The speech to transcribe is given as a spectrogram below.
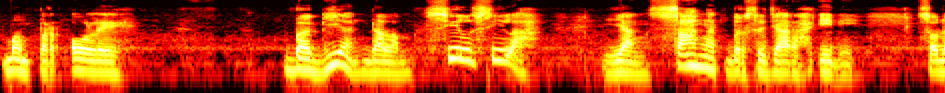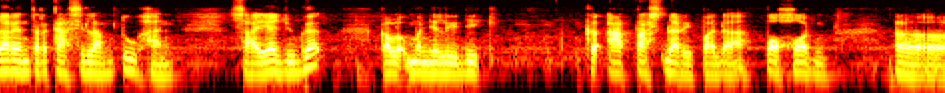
memperoleh bagian dalam silsilah yang sangat bersejarah ini. Saudara yang terkasih dalam Tuhan, saya juga kalau menyelidik ke atas daripada pohon eh,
